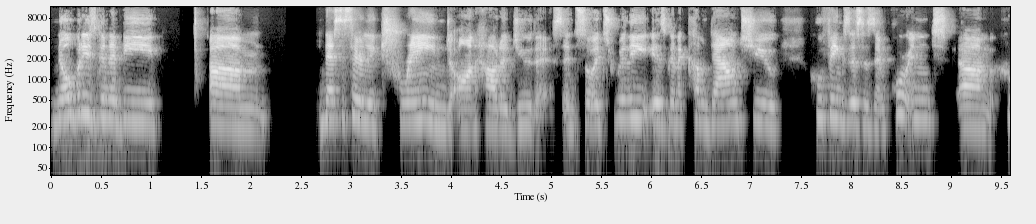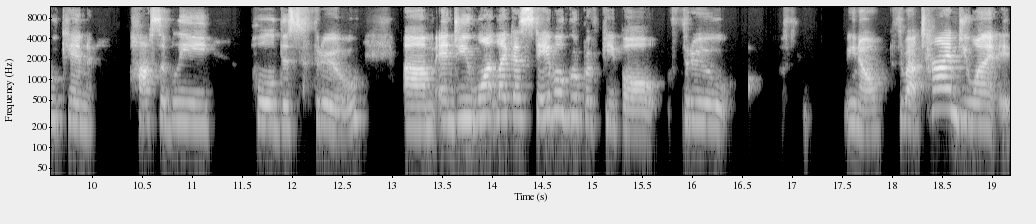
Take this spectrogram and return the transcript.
Nobody's going to be um, necessarily trained on how to do this. And so it's really is going to come down to who thinks this is important, um, who can possibly pull this through? Um, and do you want like a stable group of people through, you know, throughout time? Do you want to,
